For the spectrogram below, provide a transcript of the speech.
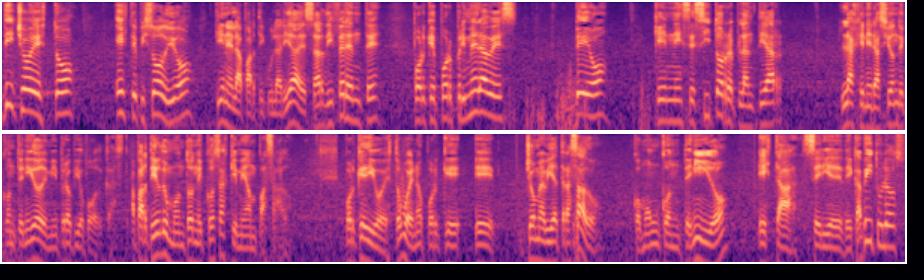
Dicho esto, este episodio tiene la particularidad de ser diferente porque por primera vez veo que necesito replantear la generación de contenido de mi propio podcast, a partir de un montón de cosas que me han pasado. ¿Por qué digo esto? Bueno, porque eh, yo me había trazado como un contenido esta serie de capítulos,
